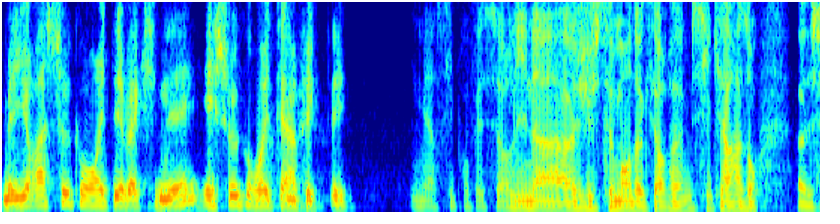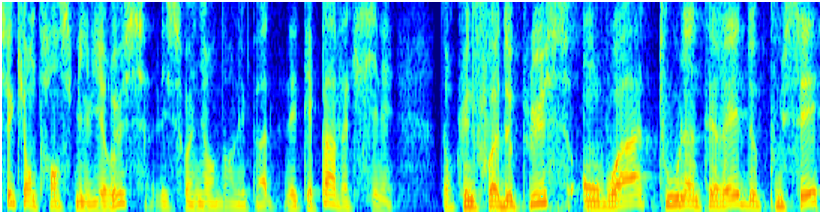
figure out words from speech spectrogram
mais il y aura ceux qui auront été vaccinés et ceux qui auront été infectés. Merci professeur Lina. Euh, justement, docteur Psycharazon, ceux qui ont transmis le virus, les soignants dans l'EHPAD, n'étaient pas vaccinés. Donc une fois de plus, on voit tout l'intérêt de pousser,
